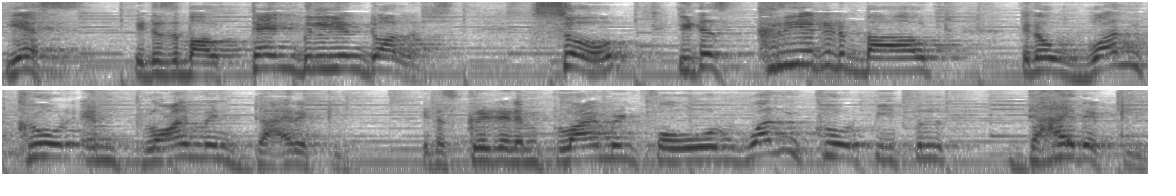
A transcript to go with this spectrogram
Yes, it is about 10 billion dollars. So it has created about you know 1 crore employment directly. It has created employment for over 1 crore people directly.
